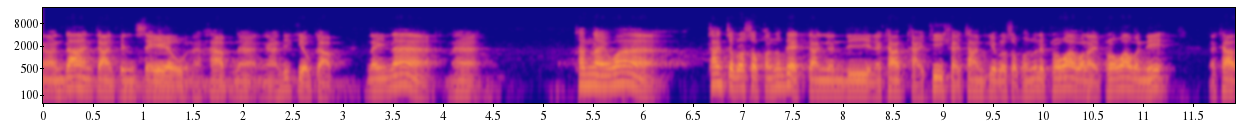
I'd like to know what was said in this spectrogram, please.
งานด้านการเป็นเซลล์นะครับนะงานที่เกี่ยวกับในหน้านะฮะทำนายว่าท่านจะประสบความสำเร็จการเงินดีนะครับ ขายที่ขายทางเกณฑ์ประสบความสำเร็จเพราะว่าอะไรเพราะว่าวันนี้นะครับ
